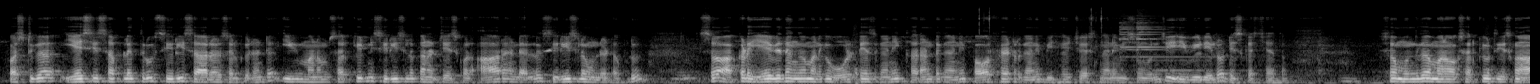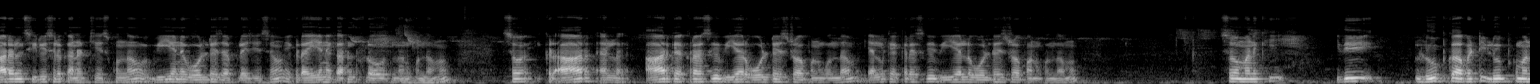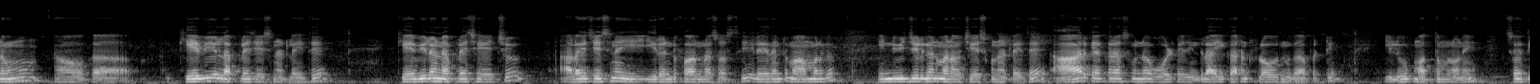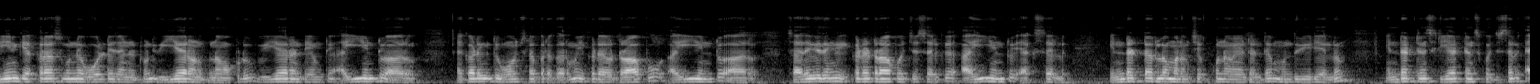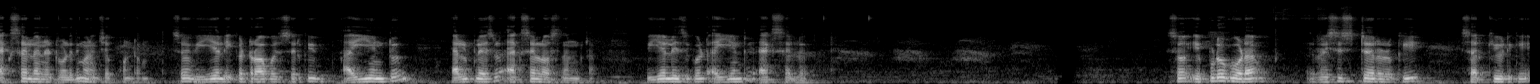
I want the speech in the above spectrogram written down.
ఫస్ట్గా AC supply through series RR circuit అంటే ఇవి మనం సర్క్యూట్ని సిరీస్లో కనెక్ట్ చేసుకోవాలి. ఆర్ అండ్ ఎల్ సిరీస్లో ఉండేటప్పుడు. సో అక్కడ ఏ విధంగా మనకి వోల్టేజ్ కానీ కరెంట్ కానీ పవర్ ఫ్యాక్టర్ కానీ బిహేవ్ చేస్తుంది అనే విషయం గురించి ఈ వీడియోలో డిస్కస్ చేద్దాం. సో ముందుగా మనం ఒక సర్క్యూట్ తీసుకుని ఆర్ఎల్ సిరీస్లో కనెక్ట్ చేసుకుందాం. వి అనే వోల్టేజ్ అప్లై చేసాం. ఇక్కడ ఐ అనే కరెంట్ ఫ్లో అవుతుంది అనుకుందాము. సో ఇక్కడ ఆర్ ఎల్ ఆర్కి అక్రాస్గా విఆర్ వోల్టేజ్ డ్రాప్ అనుకుందాం. ఎల్కి అక్రాస్గా విఎల్ వోల్టేజ్ డ్రాప్ అనుకుందాము. సో మనకి ఇది లూప్ కాబట్టి లూప్కి మనము ఒక కేవీఎల్ అప్లై చేసినట్లయితే కేవీఎల్ని అప్లై చేయొచ్చు. అలాగే చేసిన ఈ ఈ రెండు ఫార్ములాస్ వస్తాయి. లేదంటే మామూలుగా ఇండివిజువల్గా మనం చేసుకున్నట్లయితే ఆర్కి అక్రాస్ ఉన్న వోల్టేజ్ ఇందులో ఐ కరెంట్ ఫ్లో అవుతుంది కాబట్టి ఈ లూప్ మొత్తంలోనే. సో దీనికి అక్రాస్ ఉన్న వోల్టేజ్ అనేటువంటి విఆర్ అనుకున్నాం అప్పుడు. విఆర్ అంటే ఏమిటి? I into R. According to ఓమ్స్ల ప్రకారం ఇక్కడ drop I into R. So అదేవిధంగా ఇక్కడ డ్రాప్ వచ్చేసరికి ఐ ఇంటూ ఎక్స్ఎల్ ఇండక్టర్లో మనం చెప్పుకున్నాం ఏంటంటే ముందు వీడియోలో ఇండక్టెన్స్ రియాక్టెన్స్కి వచ్చేసరికి ఎక్స్ఎల్ అనేటువంటిది మనం చెప్పుకుంటాం. సో విఎల్ ఇక్కడ డ్రాప్ వచ్చేసరికి ఐ ఇంటూ ఎల్ ప్లేస్లో ఎక్స్ఎల్ వస్తుంది అనమాట VL is equal I into XL so ఎప్పుడూ కూడా రెసిస్టర్కి సర్క్యూట్కి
